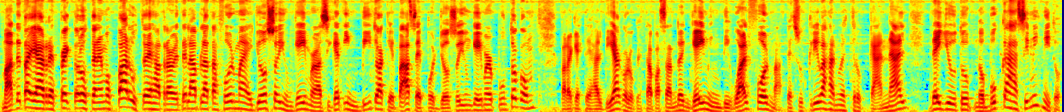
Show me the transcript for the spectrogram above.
Más detalles al respecto los tenemos para ustedes a través de la plataforma de Yo Soy Un Gamer, así que te invito a que pases por yo soy un gamer.com para que estés al día con lo que está pasando en gaming. De igual forma, te suscribas a nuestro canal de YouTube, nos buscas así mismito,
